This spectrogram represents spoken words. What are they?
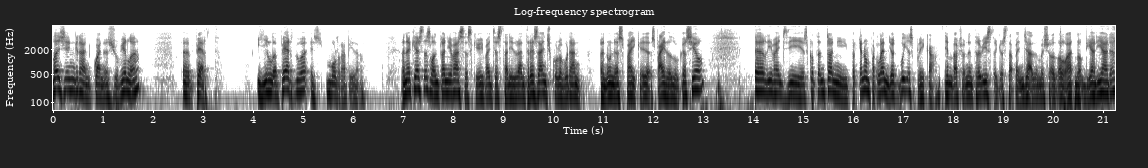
la gent gran, quan es jubila, eh, perd. I la pèrdua és molt ràpida. En aquestes, l'Antònia Bassas, que hi vaig estar-hi durant 3 anys col·laborant en un espai que era espai d'educació, eh, li vaig dir, escolta, Antoni, per què no en parlem? Jo et vull explicar. I em va fer una entrevista que està penjada amb això del, del diari Ara,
